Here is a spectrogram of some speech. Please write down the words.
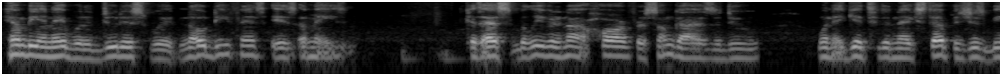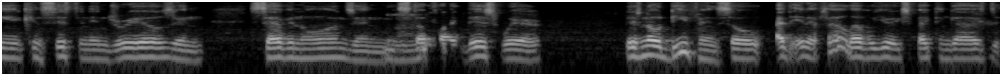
him being able to do this with no defense is amazing. Because that's, believe it or not, hard for some guys to do when they get to the next step is just being consistent in drills and seven ons and Mhm. stuff like this where there's no defense. So at the NFL level, you're expecting guys to,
